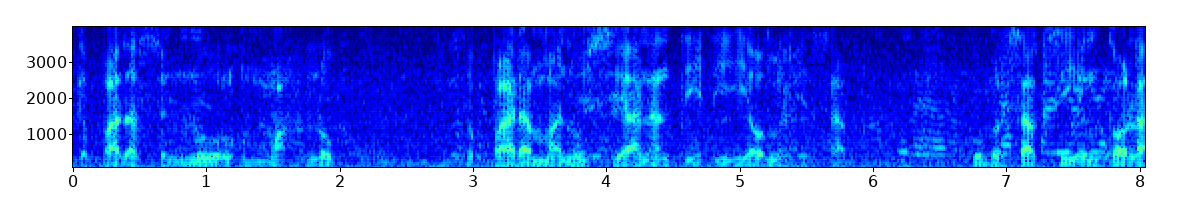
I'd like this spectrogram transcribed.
kepada seluruh makhluk kepada manusia nanti di yaumil hisab Aku bersaksi engkaulah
